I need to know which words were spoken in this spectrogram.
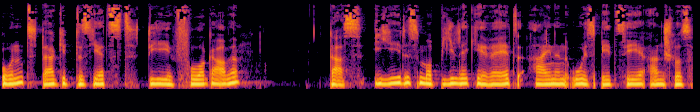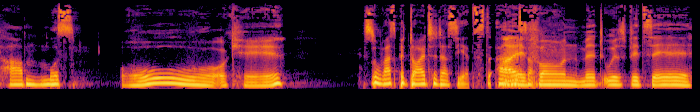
Und da gibt es jetzt die Vorgabe, dass jedes mobile Gerät einen USB-C-Anschluss haben muss. Oh, okay. So, was bedeutet das jetzt? Also, iPhone mit USB-C.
